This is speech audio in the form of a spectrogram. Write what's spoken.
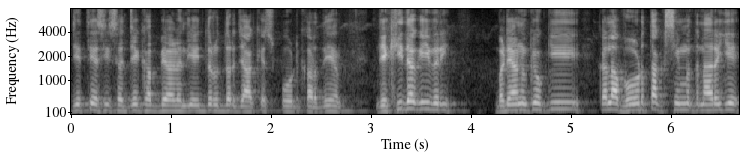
ਜਿੱਥੇ ਅਸੀਂ ਸੱਜੇ ਖੱਬੇ ਵਾਲਿਆਂ ਦੀ ਇੱਧਰ ਉੱਧਰ ਜਾ ਕੇ ਸਪੋਰਟ ਕਰਦੇ ਹਾਂ। ਦੇਖੀਦਾ ਕਈ ਵਾਰੀ। ਬੜਿਆਂ ਨੂੰ ਕਿਉਂਕਿ ਕੱਲਾ ਵੋਟ ਤੱਕ ਸੀਮਤ ਨਾ ਰਹੀਏ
